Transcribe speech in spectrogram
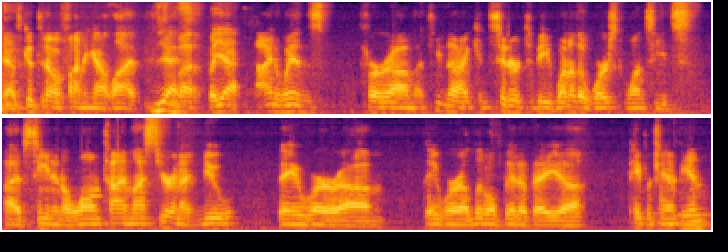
yeah, it's good to know finding out live. Yes. But but yeah, nine wins for um, a team that I consider to be one of the worst one seeds I've seen in a long time last year, and I knew they were um, they were a little bit of a uh, paper champion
